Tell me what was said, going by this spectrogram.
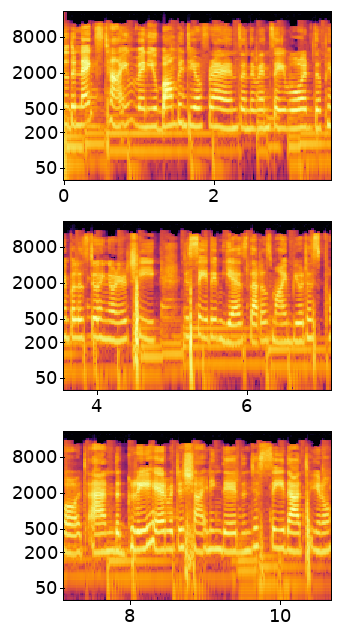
So the next time when you bump into your friends and they will say what the pimple is doing on your cheek, just say them yes, that is my beauty spot, and the gray hair which is shining there. Then just say that you know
